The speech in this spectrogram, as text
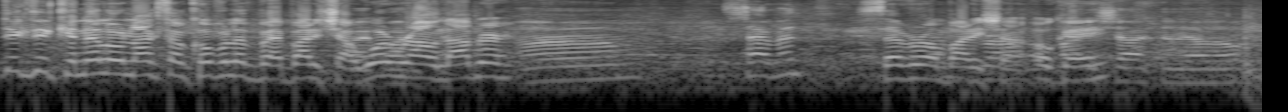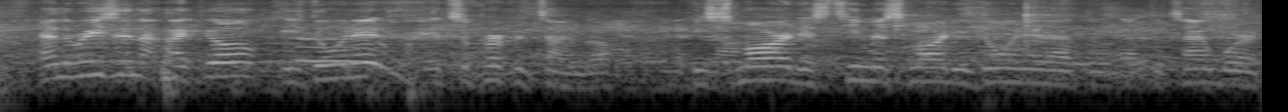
Predicted Canelo knocks out Kovalev by body shot. By what body round, shot. Abner? Um, seventh. Seven round body shot. Okay. Body shot Canelo. And the reason I feel he's doing it, it's a perfect time, bro. He's smart. His team is smart. He's doing it at the at the time where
